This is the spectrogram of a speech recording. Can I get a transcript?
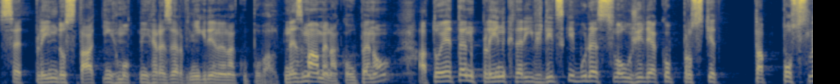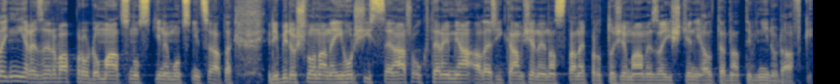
se plyn do státních hmotných rezerv nikdy nenakupoval. Dnes máme nakoupeno a to je ten plyn, který vždycky bude sloužit jako prostě ta poslední rezerva pro domácnosti, nemocnice a tak. Kdyby došlo na nejhorší scénář, o kterém já ale říkám, že nenastane, protože máme zajištěny alternativní dodávky.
